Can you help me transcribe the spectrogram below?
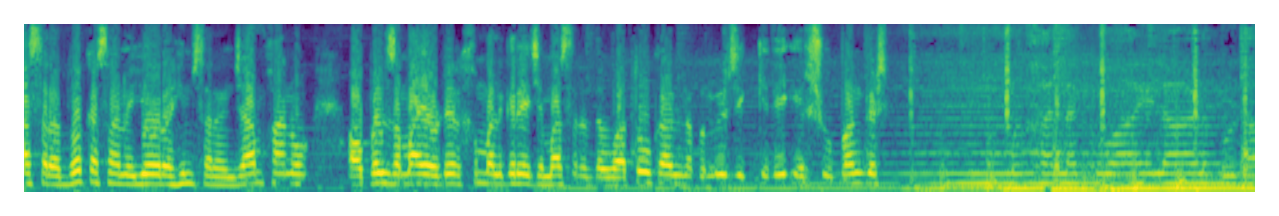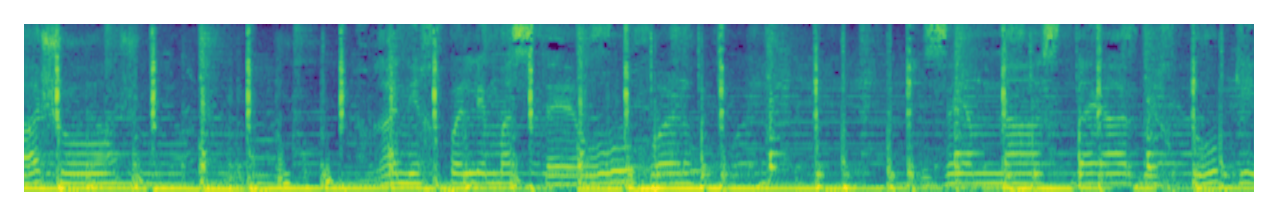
ما سره دوه کسانو، یو رحیم سرانجام خانو او بل زما یو ډیر خملګری چې ما سره د واتو کال په میوزیک کې دی ارشو بنگش خلک وای لاړ بوډا شو غنی خپل مسته او خړ زم ناس تیار دختو کی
